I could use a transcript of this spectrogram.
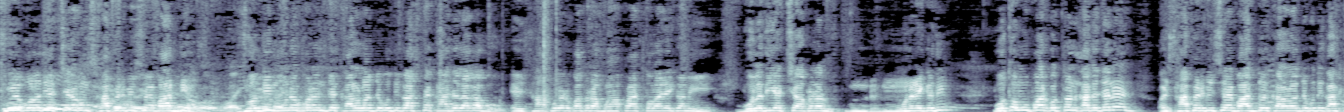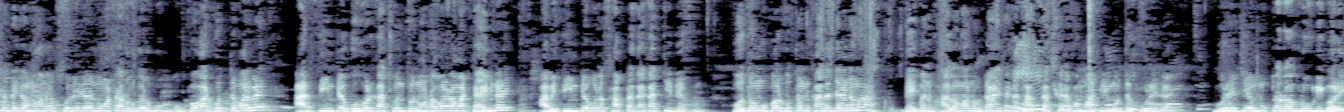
ছুঁয়ে বলে দিচ্ছে এরকম সাপের বিষয়ে বাদ দিও। যদি মনে করেন যে কালো লজ্জাপতি গাছটা কাজে লাগাবো, এই সাপুরের কথাটা বাঁ পায়ের তলায় রেখে আমি বলে দিয়ে যাচ্ছি আপনারা মনে রেখে দিন। প্রথম উপহার করতে হন কাজে, জানেন? ওই সাপের বিষয়ে বাদ দিয়ে কালো লজ্জাপতি গাছটা থেকে মানব শরীরে নটা রোগের উপ- উপকার করতে পারবে। আর তিনটে গোহর কাজ করতে নটা বলার আমার টাইম নাই। আমি তিনটে বলে সাপটা দেখাচ্ছি, দেখুন। প্রথম উপহার করতে কাজে জানেন না মা? দেখবেন ভালো মানুষ দাঁড়িয়ে থাকে থাকতে থাকতে এরকম মাটির মধ্যে পড়ে যায়। পড়ে যে মুখটা রগরুগড়ি করে।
